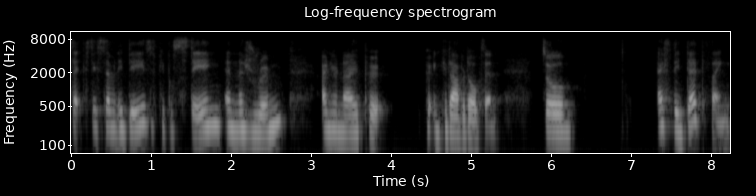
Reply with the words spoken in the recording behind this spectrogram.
60, 70 days of people staying in this room and you're now put putting cadaver dogs in. So if they did think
